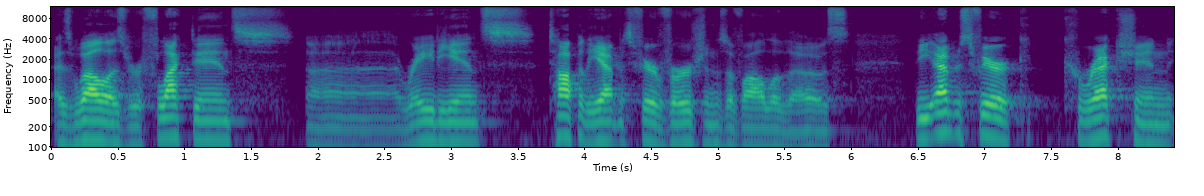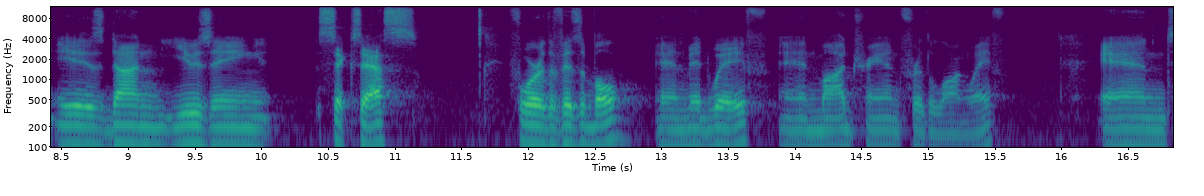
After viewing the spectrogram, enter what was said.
as well as reflectance, uh, radiance, top of the atmosphere versions of all of those. The atmospheric correction is done using 6S for the visible and midwave and MODTRAN for the long wave. And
